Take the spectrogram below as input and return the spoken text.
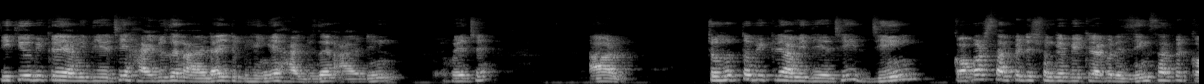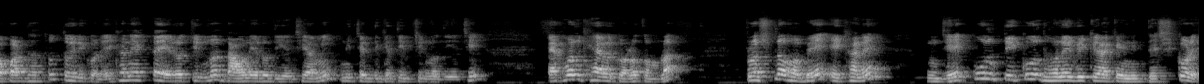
তৃতীয় বিক্রিয়া আমি দিয়েছি হাইড্রোজেন আয়োডাইড ভেঙে হাইড্রোজেন আয়োডিন হয়েছে। আর চতুর্থ বিক্রিয়া আমি দিয়েছি জিঙ্ক কপার সালফেটের সঙ্গে বিক্রিয়া করে জিঙ্ক সালফেট কপার ধাতু তৈরি করে। এখানে একটা এরো চিহ্ন ডাউন এরো দিয়েছি আমি, নিচের দিকে তীর চিহ্ন দিয়েছি। এখন খেয়াল করো তোমরা, প্রশ্ন হবে এখানে যে কোনটি কোন ধরনের বিক্রিয়াকে নির্দেশ করে?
